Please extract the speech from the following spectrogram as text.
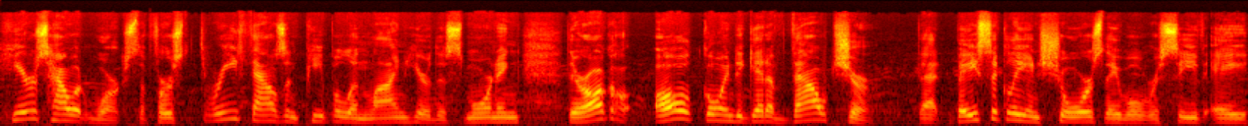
Here's how it works. The first 3,000 people in line here this morning, they're all, all going to get a voucher that basically ensures they will receive a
